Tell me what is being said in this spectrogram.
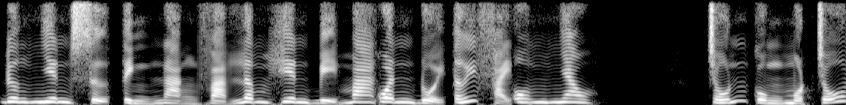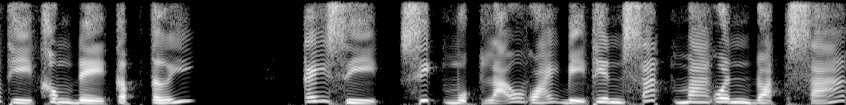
Đương nhiên sự tình nàng và Lâm Hiên bị ma quân đuổi tới phải ôm nhau. Trốn cùng một chỗ thì không đề cập tới. Cái gì, xích mục lão quái bị thiên sát ma quân đoạt xá.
